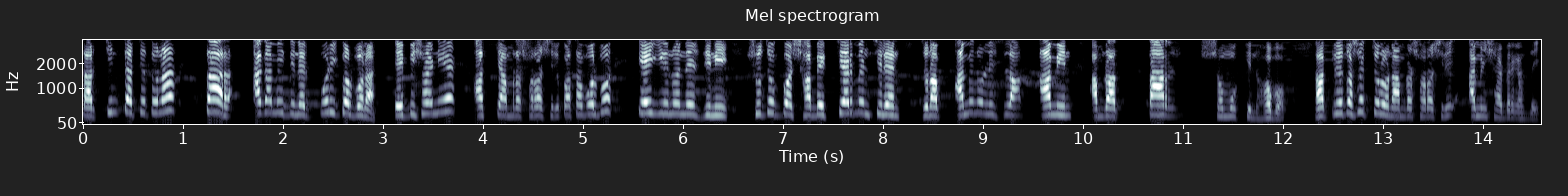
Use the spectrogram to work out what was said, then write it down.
তার চিন্তা চেতনা, তার আগামী দিনের পরিকল্পনা। এই বিষয় নিয়ে আজকে আমরা সরাসরি কথা বলব। এই ইউনিয়নের যিনি সুযোগ্য সাবেক চেয়ারম্যান ছিলেন, জনাব আমিনুল ইসলাম আমিন, আমরা তার সম্মুখীন হব। প্রিয় দর্শক, চলুন আমরা সরাসরি আমিন সাহেবের কাছে যাই।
